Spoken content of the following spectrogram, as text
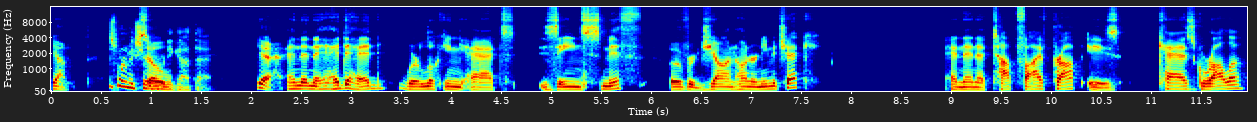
Yeah. Just want to make sure so- already got that. Yeah, and then the head-to-head, we're looking at Zane Smith over John Hunter Nemechek, and then a top five prop is Kaz Grala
